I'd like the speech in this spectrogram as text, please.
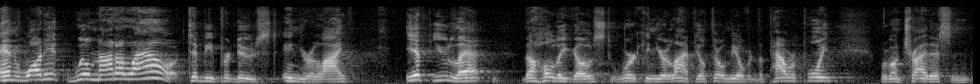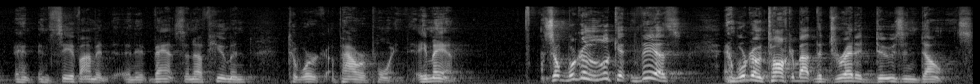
and what it will not allow to be produced in your life if you let the Holy Ghost work in your life. You'll throw me over to the PowerPoint. We're going to try this and, and, and see if I'm an advanced enough human to work a PowerPoint. Amen. So we're going to look at this and we're going to talk about the dreaded do's and don'ts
